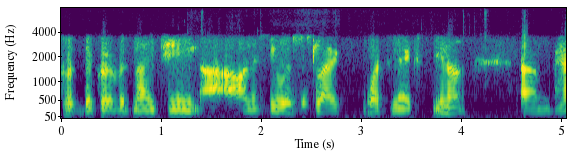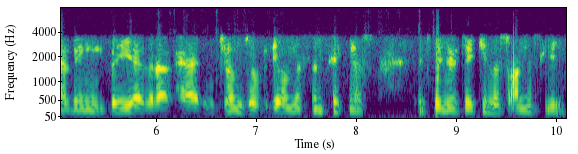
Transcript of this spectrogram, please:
the COVID nineteen, I honestly was just like, "What's next?" You know, um, having the year that I've had in terms of illness and sickness, it's been ridiculous, honestly.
